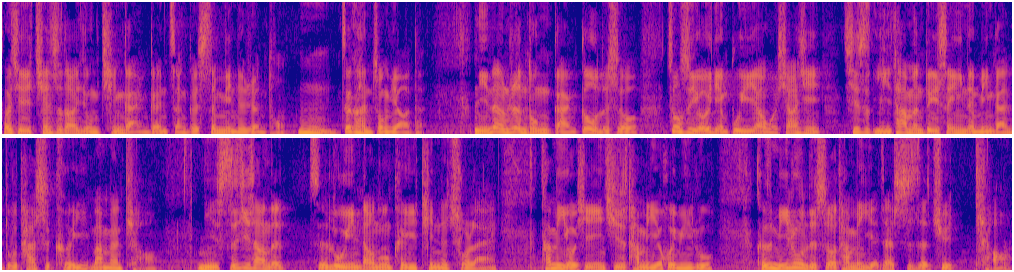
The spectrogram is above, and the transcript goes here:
而且牵涉到一种情感跟整个生命的认同，嗯，这个很重要的。你那种认同感够的时候，纵使有一点不一样，我相信其实以他们对声音的敏感度，它是可以慢慢调。你实际上的这录音当中可以听得出来，他们有些音其实他们也会迷路，可是迷路的时候，他们也在试着去调，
